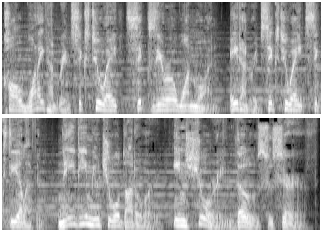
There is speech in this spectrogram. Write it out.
Call 1-800-628-6011. 800-628-6011. NavyMutual.org. Insuring those who serve.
